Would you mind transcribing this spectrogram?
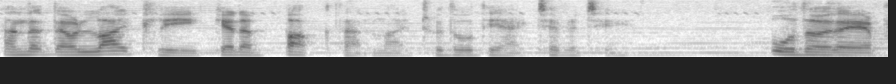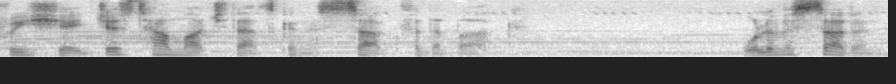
and that they'll likely get a buck that night with all the activity, although they appreciate just how much that's gonna suck for the buck. All of a sudden,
